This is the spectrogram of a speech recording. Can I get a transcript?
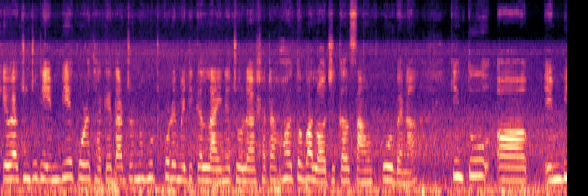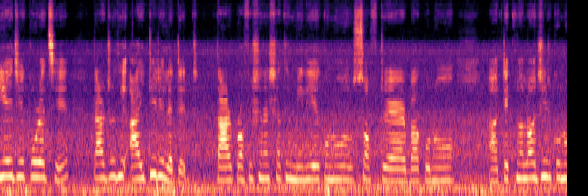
কেউ একজন যদি এমবিএ করে থাকে, তার জন্য হুট করে মেডিকেল লাইনে চলে আসাটা হয়তো বা লজিক্যাল সাউন্ড করবে না। কিন্তু এমবিএ যে করেছে, তার যদি আইটি রিলেটেড তার প্রফেশনের সাথে মিলিয়ে কোনো সফটওয়্যার বা কোনো টেকনোলজির কোনো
